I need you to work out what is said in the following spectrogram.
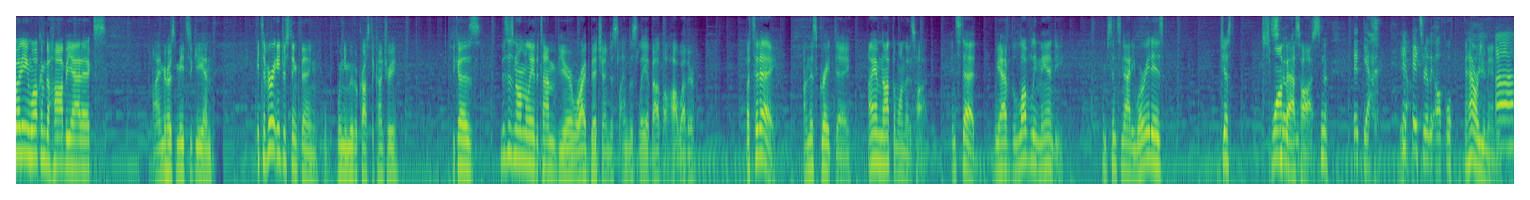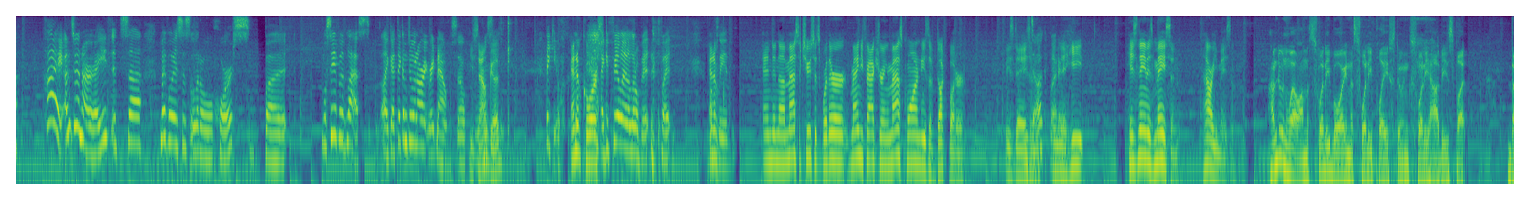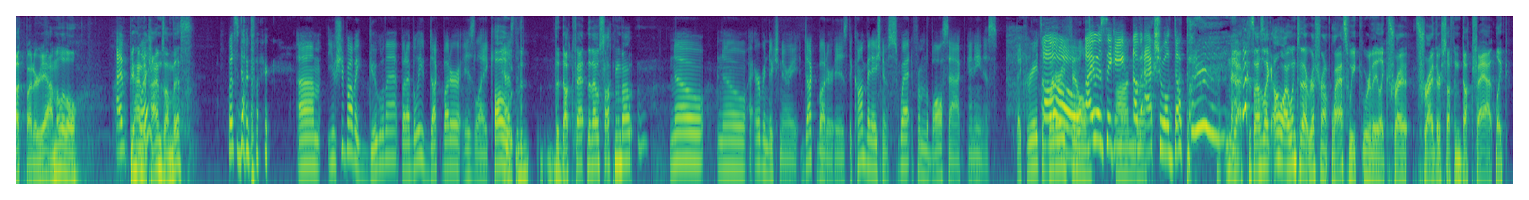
everybody, and welcome to Hobby Addicts. I'm your host, Mitsugi, and it's a very interesting thing when you move across the country because this is normally the time of year where I bitch endless- endlessly about the hot weather. But today, on this great day, I am not the one that is hot. Instead, we have the lovely Mandy from Cincinnati, where it is just swamp ass hot. Sm- it, yeah. Yeah. it's really awful. And how are you, Mandy? Uh, hi, I'm doing alright. It's, uh, my voice is a little hoarse, but we'll see if it lasts. Like, I think I'm doing alright right now, so. You sound we'll good. Thank you. and of course, I can feel it a little bit, but And of- hopefully it. and in uh, Massachusetts, where they're manufacturing mass quantities of duck butter these days in, Duck in butter. the heat. His name is Mason. How are you, Mason? I'm doing well. I'm a sweaty boy in a sweaty place doing sweaty hobbies, but duck butter, yeah, I'm a little I'm behind what? the times on this. What's duck butter? Um, you should probably Google that, but I believe duck butter is like Oh, has the, the the duck fat that I was talking about? no no uh, Urban Dictionary. Duck butter is the combination of sweat from the ball sack and anus that creates a buttery oh, film. I was thinking of the- actual duck butter. Yeah, because I was like, oh, I went to that restaurant last week where they like fry, fry their stuff in duck fat. Like,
